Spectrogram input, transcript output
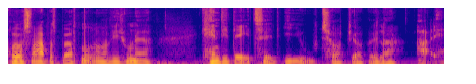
prøve at svare på spørgsmålet om, hvorvidt hun er kandidat til et EU-topjob eller ej.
